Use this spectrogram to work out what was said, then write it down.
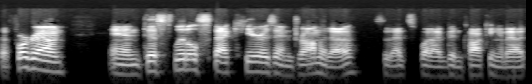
the foreground. And this little speck here is Andromeda. So that's what I've been talking about.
